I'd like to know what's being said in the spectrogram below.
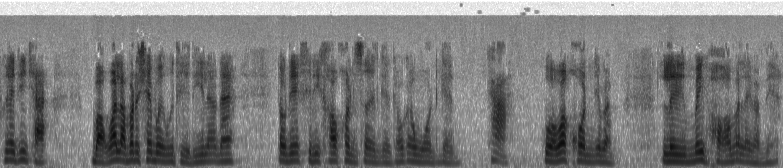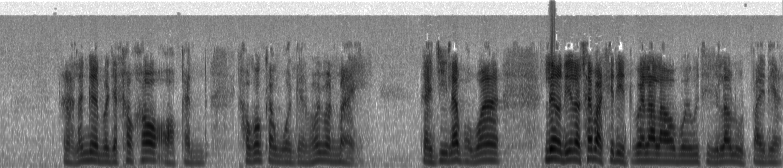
เพื่อที่จะบอกว่าเราไม่ได้ใช้เบอร์มือถือนี้แล้วนะ ตรงนี้คือที่เขา concern กันเขากังวลกันค่ะ กลัวว่าคนจะแบบลืมไม่พร้อมอะไรแบบเนี้ยอ่าแล้วเงินมันจะเข้าเข้าออกกัน เขาก็กังวลกันเพราะมันใหม่ แต่จริงๆแล้วผมว่าเรื่องนี้เราใช้บัตรเครดิตเวลาเราเบอร์มือถือเราหลุดไปเนี่ย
